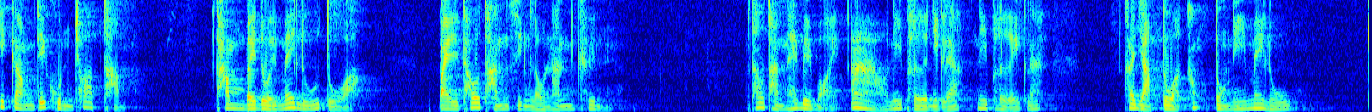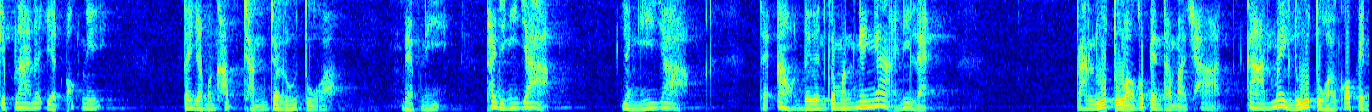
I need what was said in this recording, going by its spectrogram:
ติกรรมที่คุณชอบทำทำไปโดยไม่รู้ตัว ไปเท่าทันสิ่งเหล่านั้นขึ้น เท่าทันให้บ่อยๆอ้าว นี่เพลินอีกแล้ว นี่เผลออีกแล้ว ขยับตัวเอ้าตรงนี้ไม่รู้ เก็บรายละเอียดพวกนี้ แต่อย่าบังคับฉันจะรู้ตัว แบบนี้ ถ้าอย่างนี้ยาก อย่างนี้ยาก แต่อ้าวเดินกับมันง่าย ๆ นี่แหละ การรู้ตัวก็เป็นธรรมชาติ การไม่รู้ตัวก็เป็น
